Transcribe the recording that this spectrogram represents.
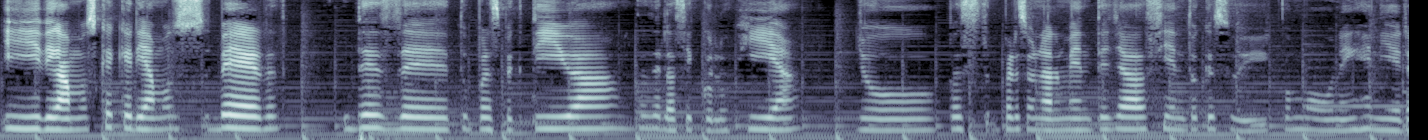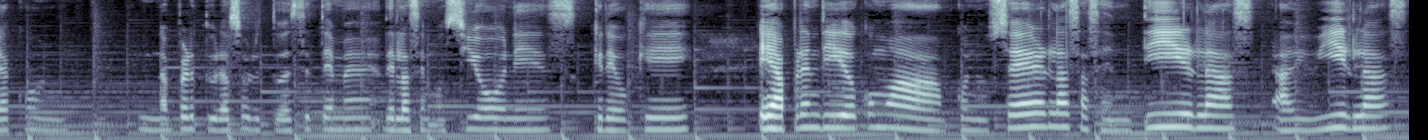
Y digamos que queríamos ver desde tu perspectiva, desde la psicología. Yo pues personalmente ya siento que soy como una ingeniera con una apertura sobre todo este tema de las emociones. Creo que he aprendido como a conocerlas, a sentirlas, a vivirlas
